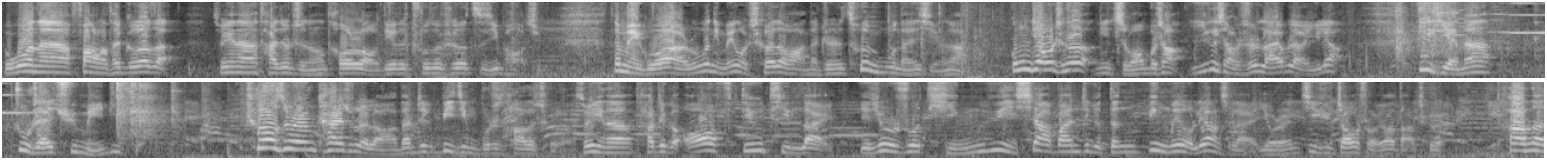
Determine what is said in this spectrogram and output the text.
不过呢，放了他鸽子，所以呢，他就只能偷了老爹的出租车自己跑去。在美国啊，如果你没有车的话，那真是寸步难行啊。公交车你指望不上，一个小时来不了一辆。地铁呢，住宅区没地铁。车虽然开出来了啊，但这个毕竟不是他的车，所以呢，他这个 off duty light，也就是说停运下班这个灯并没有亮起来，有人继续招手要打车，他呢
